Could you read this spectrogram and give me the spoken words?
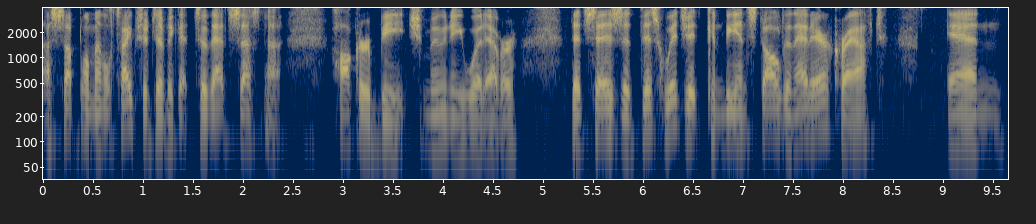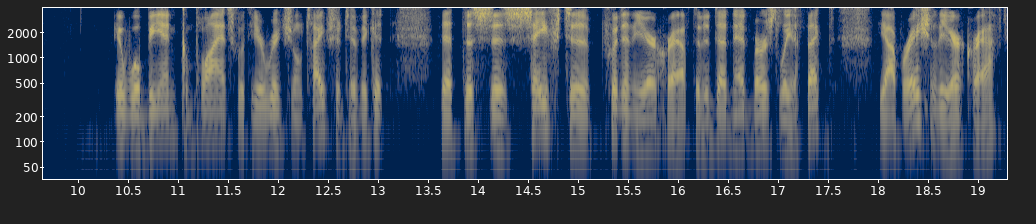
a supplemental type certificate to that Cessna, Hawker Beech, Mooney, whatever, that says that this widget can be installed in that aircraft and it will be in compliance with the original type certificate, that this is safe to put in the aircraft, that it doesn't adversely affect the operation of the aircraft.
